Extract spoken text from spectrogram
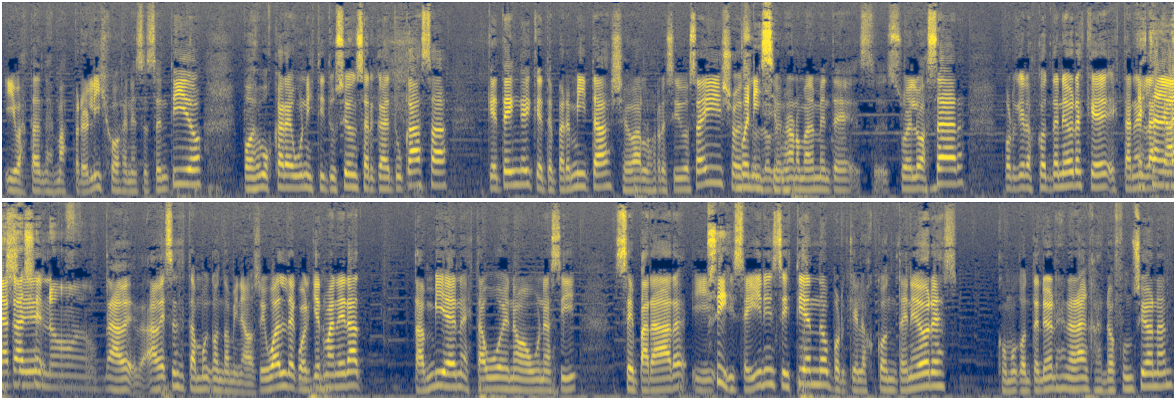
y bastante más prolijos en ese sentido. Podés buscar alguna institución cerca de tu casa que tenga y que te permita llevar los residuos ahí. Yo eso es lo que normalmente su- suelo hacer, porque los contenedores que están en, Están la, en la calle, no- a, ve- a veces están muy contaminados. Igual, de cualquier manera, también está bueno aún así separar y, Sí. y seguir insistiendo porque los contenedores, como contenedores naranjas, no funcionan.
